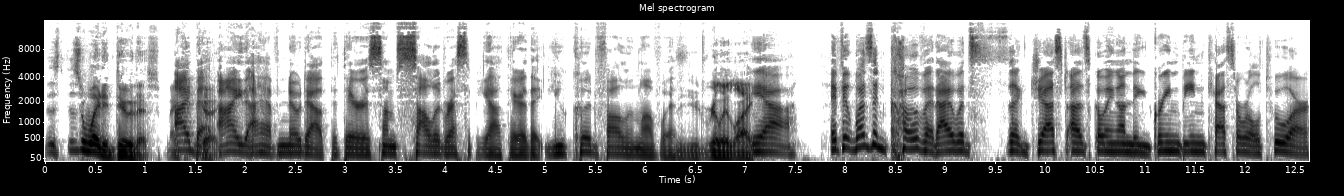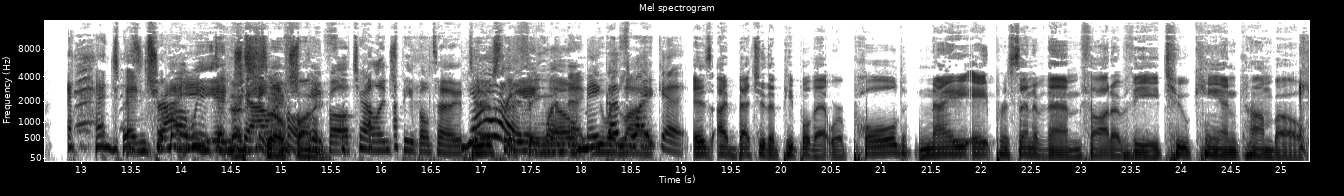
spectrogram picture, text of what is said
This, this is a way to do this. Make I bet. I, I have no doubt that there is some solid recipe out there that you could fall in love with. You'd really like. Yeah. If it wasn't COVID, I would suggest us going on the green bean casserole tour and just and trying we, and That's so challenge funny. people, challenge people to, to Yes. create Thing, one though, that make you would us like it. is I bet you the people that were pulled, 98% of them thought of the two can combo.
